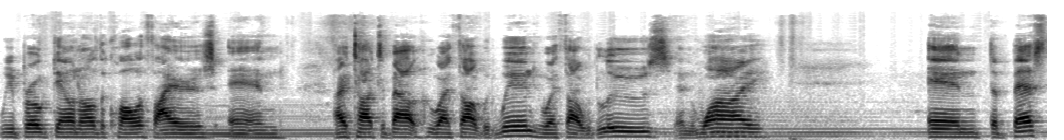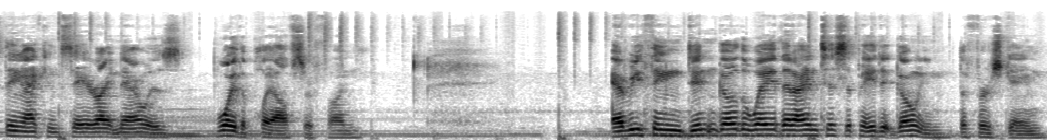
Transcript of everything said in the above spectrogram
we broke down all the qualifiers and I talked about who I thought would win, who I thought would lose, and why. And the best thing I can say right now is boy, the playoffs are fun everything didn't go the way that I anticipated going the first game.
